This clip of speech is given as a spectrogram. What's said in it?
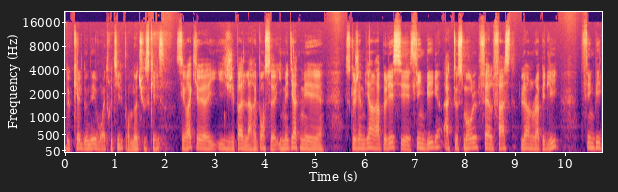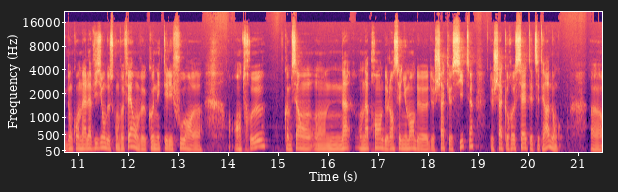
de quelles données vont être utiles pour notre use case C'est vrai que j'ai pas la réponse euh, immédiate, mais ce que j'aime bien rappeler, c'est think big, act small, fail fast, learn rapidly. Think big, donc on a la vision de ce qu'on veut faire, on veut connecter les fours euh, entre eux. Comme ça, on, apprend de l'enseignement de, chaque site, de chaque recette, etc. Donc, euh,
